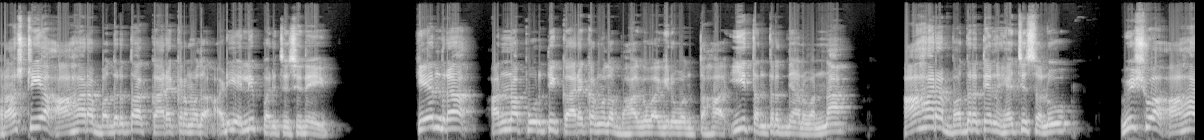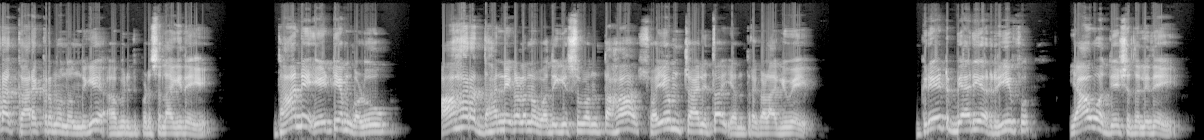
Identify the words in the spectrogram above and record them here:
ರಾಷ್ಟ್ರೀಯ ಆಹಾರ ಭದ್ರತಾ ಕಾರ್ಯಕ್ರಮದ ಅಡಿಯಲ್ಲಿ ಪರಿಚಯಿಸಿದೆ. ಕೇಂದ್ರ ಅನ್ನಪೂರ್ತಿ ಕಾರ್ಯಕ್ರಮದ ಭಾಗವಾಗಿರುವಂತಹ ಈ ತಂತ್ರಜ್ಞಾನವನ್ನ ಆಹಾರ ಭದ್ರತೆಯನ್ನು ಹೆಚ್ಚಿಸಲು ವಿಶ್ವ ಆಹಾರ ಕಾರ್ಯಕ್ರಮದೊಂದಿಗೆ ಅಭಿವೃದ್ಧಿಪಡಿಸಲಾಗಿದೆ. ಧಾನ್ಯ ಎಟಿಎಂಗಳು ಆಹಾರ ಧಾನ್ಯಗಳನ್ನು ಒದಗಿಸುವಂತಹ ಸ್ವಯಂಚಾಲಿತ ಯಂತ್ರಗಳಾಗಿವೆ. ಗ್ರೇಟ್ ಬ್ಯಾರಿಯರ್ ರೀಫ್ ಯಾವ ದೇಶದಲ್ಲಿದೆ?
